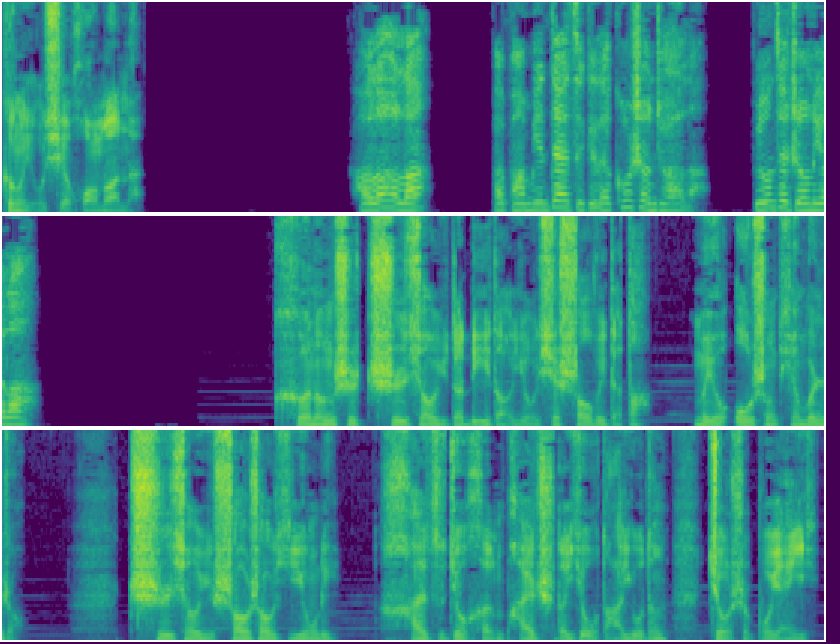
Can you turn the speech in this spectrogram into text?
更有些慌乱了。好了好了，把旁边袋子给他扣上就好了，不用再整理了。可能是吃小雨的力道有些稍微的大。没有欧胜天温柔，池小雨稍稍一用力，孩子就很排斥的又打又蹬，就是不愿意。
